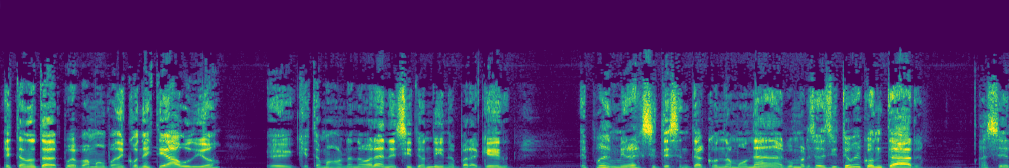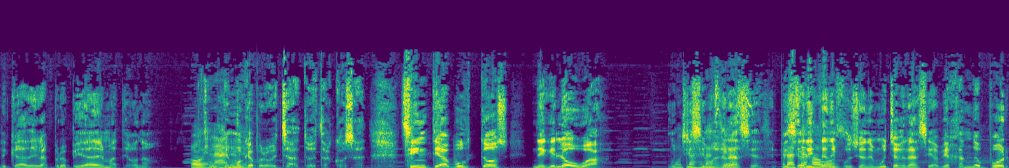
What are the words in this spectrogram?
Esta nota después vamos a poner con este audio eh, que estamos hablando ahora en el sitio andino, para que él, después mirar si te sentás con una monada a conversar, y decir, te voy a contar acerca de las propiedades del mate, ¿o no? Obviamente. Tenemos que aprovechar todas estas cosas. Cintia Bustos Negelowa. Muchas Muchísimas gracias. gracias. Especialista Gracias en infusiones. Muchas gracias. Viajando por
